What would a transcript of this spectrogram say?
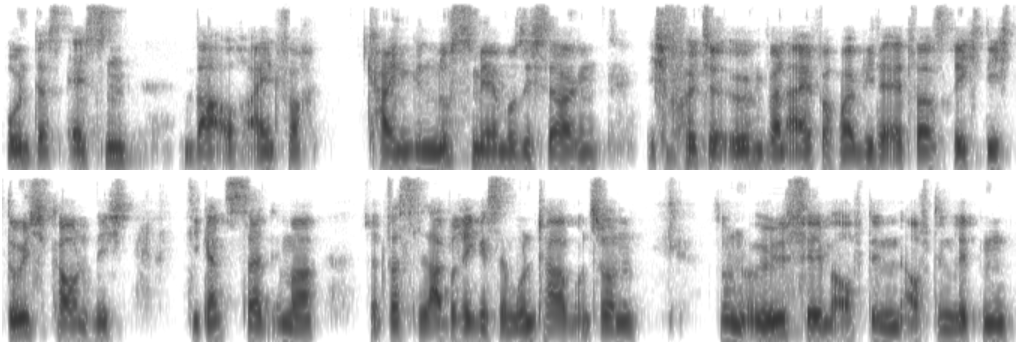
und das Essen war auch einfach kein Genuss mehr, muss ich sagen. Ich wollte irgendwann einfach mal wieder etwas richtig durchkauen, nicht die ganze Zeit immer so etwas Labberiges im Mund haben und so ein, so ein Ölfilm auf den, auf den Lippen.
